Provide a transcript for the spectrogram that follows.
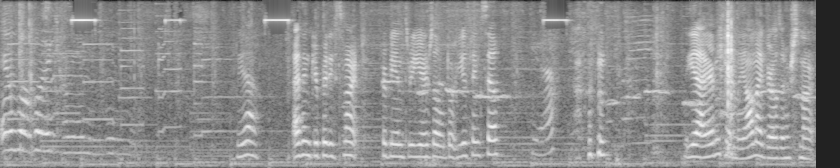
And what we're coming. Yeah, I think you're pretty smart for being three years old. Don't you think so? Yeah. yeah, I am Kinley. All my girls are smart.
